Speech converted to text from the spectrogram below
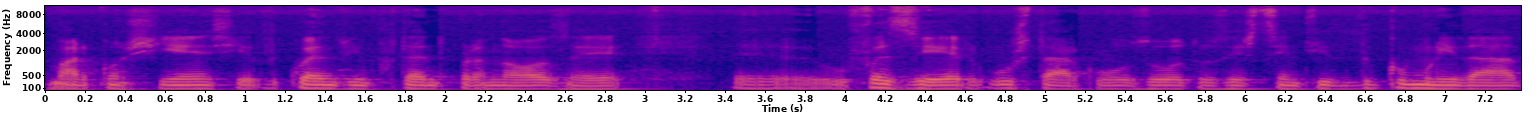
tomar consciência de quanto importante para nós é o fazer, o estar com os outros, este sentido de comunidade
